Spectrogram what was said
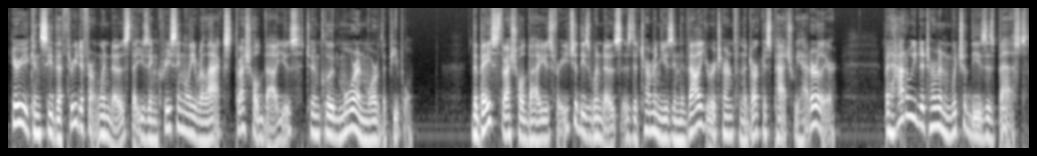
Here you can see the three different windows that use increasingly relaxed threshold values to include more and more of the pupil. The base threshold values for each of these windows is determined using the value returned from the darkest patch we had earlier. But how do we determine which of these is best?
